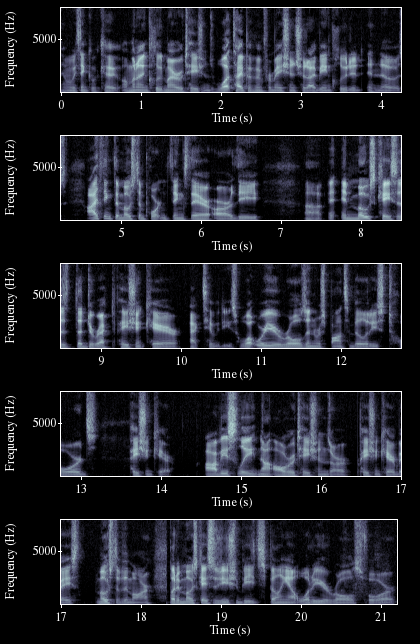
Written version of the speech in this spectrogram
and we think, okay, I'm going to include my rotations. What type of information should I be included in those? I think the most important things there are the uh, in most cases, the direct patient care activities. What were your roles and responsibilities towards patient care? Obviously, not all rotations are patient care based. Most of them are, but in most cases, you should be spelling out what are your roles for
